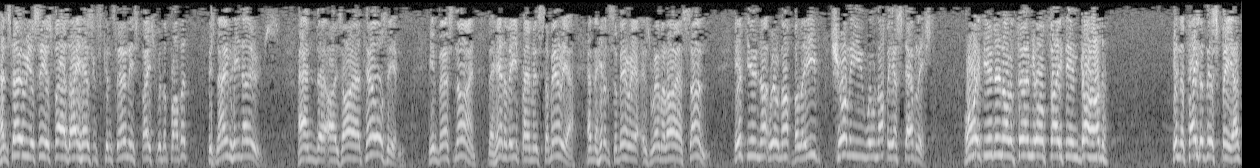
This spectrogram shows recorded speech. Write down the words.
And so you see, as far as Ahaz is concerned, he's faced with a prophet whose name he knows. And uh, Isaiah tells him in verse 9 the head of Ephraim is Samaria, and the head of Samaria is Remaliah's son. If you not, will not believe, surely you will not be established. Or if you do not affirm your faith in God, in the face of this fear,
